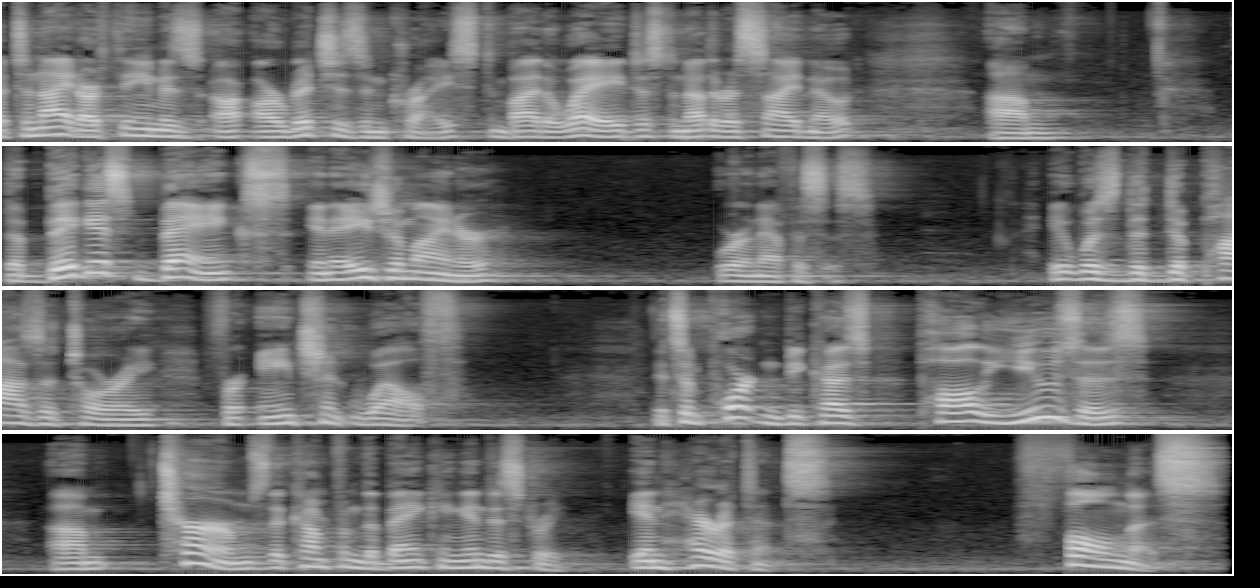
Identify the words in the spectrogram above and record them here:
Now, tonight, our theme is our, our, riches in Christ. And by the way, just another aside note um, the biggest banks in Asia Minor were in Ephesus, it was the depository for ancient wealth. It's important because Paul uses um, terms that come from the banking industry inheritance, fullness,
